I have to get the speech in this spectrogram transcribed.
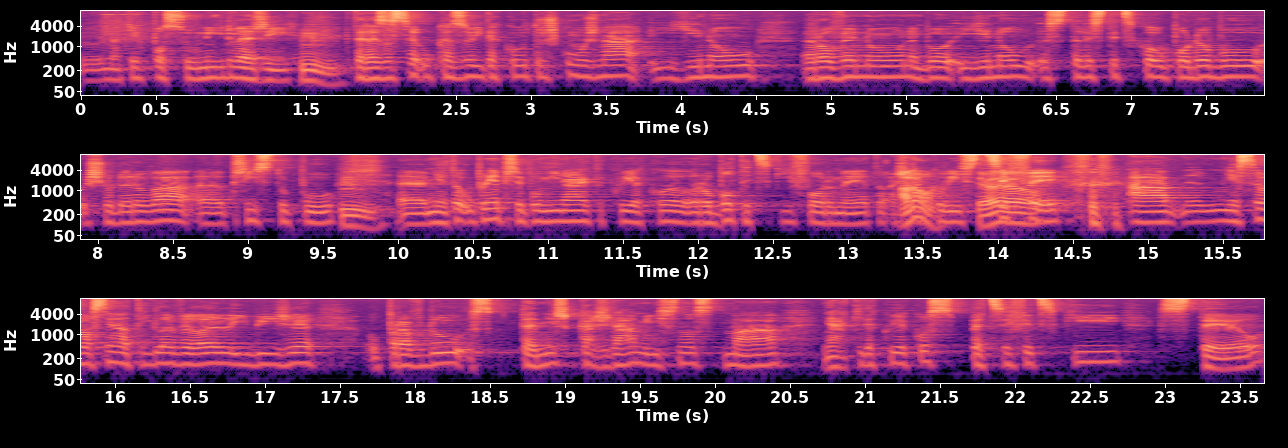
na těch posunných dveřích, hmm. které zase ukazují takovou trošku možná jinou rovinu nebo jinou stylistickou podobu Šoderova uh, přístupu. Hmm. Mě to úplně připomíná jak takový jako robotický formy, je to až ano, takový sci-fi. a mně se vlastně na téhle vile líbí, že opravdu téměř každá místnost má nějaký takový jako specifický styl,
